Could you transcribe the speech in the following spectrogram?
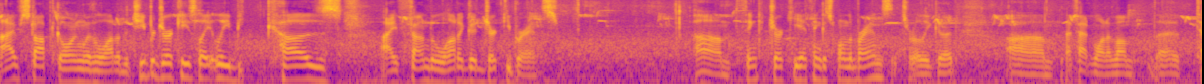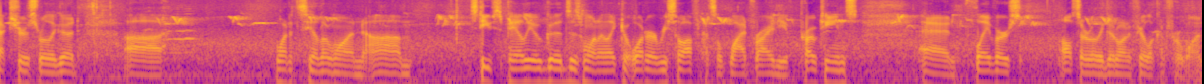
I've stopped going with a lot of the cheaper jerkies lately because I found a lot of good jerky brands. Um, Think Jerky, I think it's one of the brands. It's really good. Um, I've had one of them. The texture is really good. Uh, what's the other one? Um, Steve's Paleo Goods is one I like to order every so often. Has a wide variety of proteins and flavors. Also a really good one if you're looking for one.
